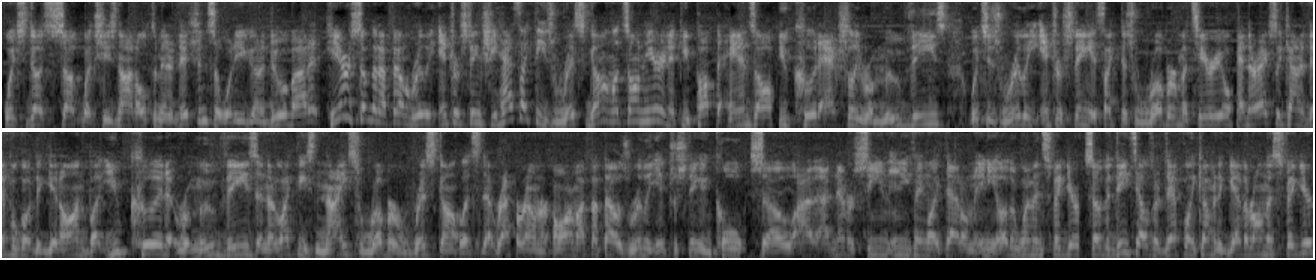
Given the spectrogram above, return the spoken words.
which does suck, but she's not Ultimate Edition, so what are you going to do about it? Here's something I found really interesting. She has like these wrist gauntlets on here, and if you pop the hands off, you could actually remove these, which is really interesting. It's like this rubber material, and they're actually kind of difficult to get on, but you could remove these, and they're like these nice rubber wrist gauntlets that wrap around her arm. I thought that was really interesting and cool, so I, have never seen anything like that on any other women's figure, so the details are definitely coming together on this figure.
